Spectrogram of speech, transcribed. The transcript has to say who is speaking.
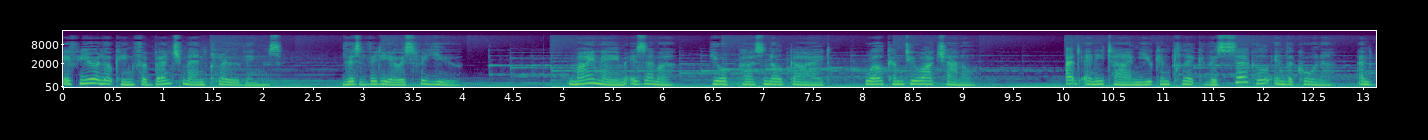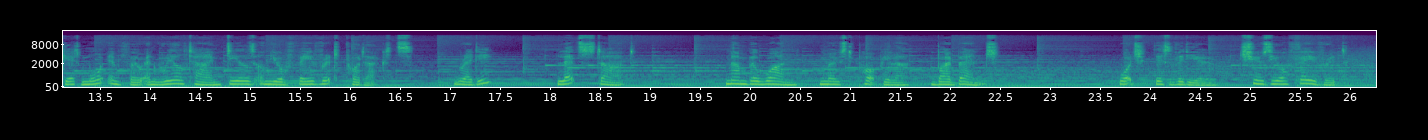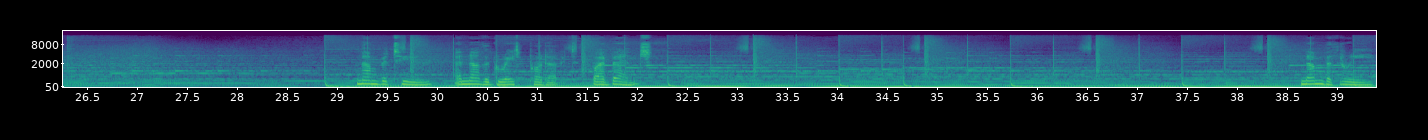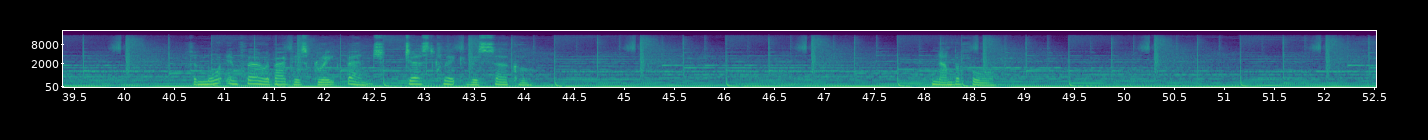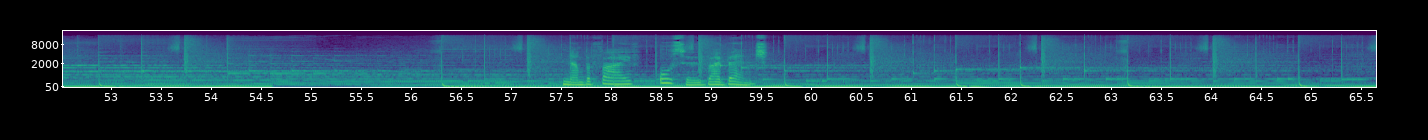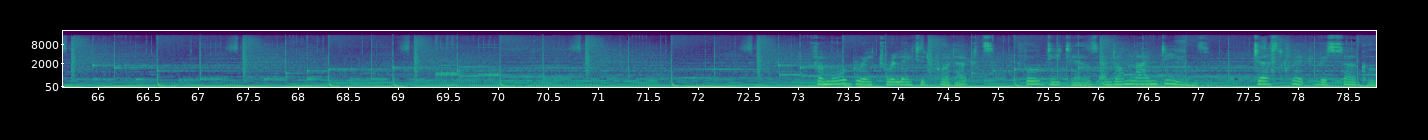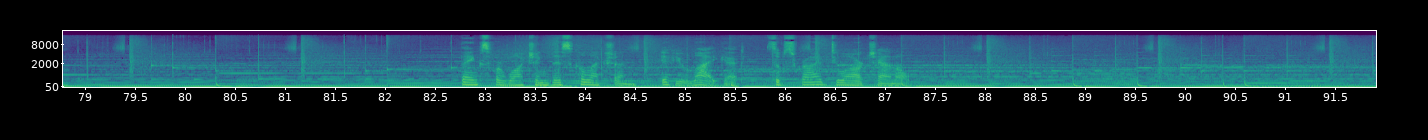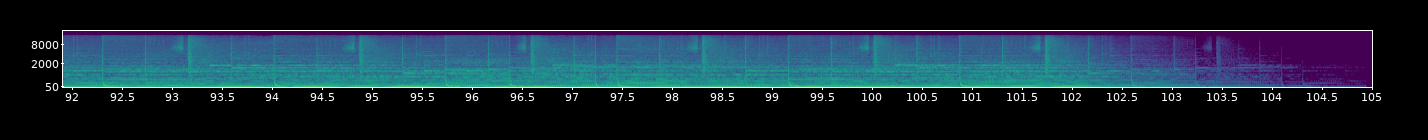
Speaker 1: If you're looking for Bench Men clothings, this video is for you. My name is Emma, your personal guide. Welcome to our channel. At any time you can click this circle in the corner, and get more info and real-time deals on your favorite products. Ready? Let's start. Number 1, Most Popular, by Bench. Watch this video, choose your favorite. Number 2, another great product, by Bench. Number 3. For more info about this great bench, just click this circle. Number 4. Number 5, also by Bench. For more great related products, full details and online deals, just click this circle.
Speaker 2: Thanks for watching this collection. If you like it, subscribe to our channel.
